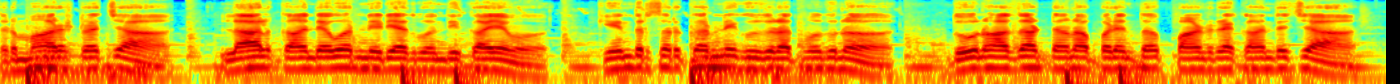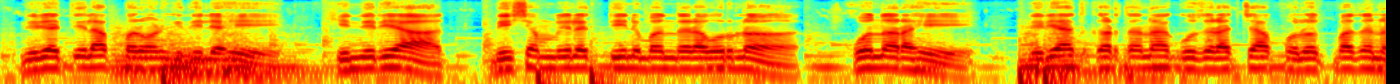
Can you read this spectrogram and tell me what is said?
तर महाराष्ट्राच्या लाल कांद्यावर निर्यात बंदी कायम. केंद्र सरकारने गुजरातमधून दोन हजार टनापर्यंत पांढऱ्या कांद्याच्या निर्यातीला परवानगी दिली आहे. ही निर्यात देशामधील तीन बंदरावरून होणार आहे. निर्यात करताना गुजरातच्या फलोत्पादन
